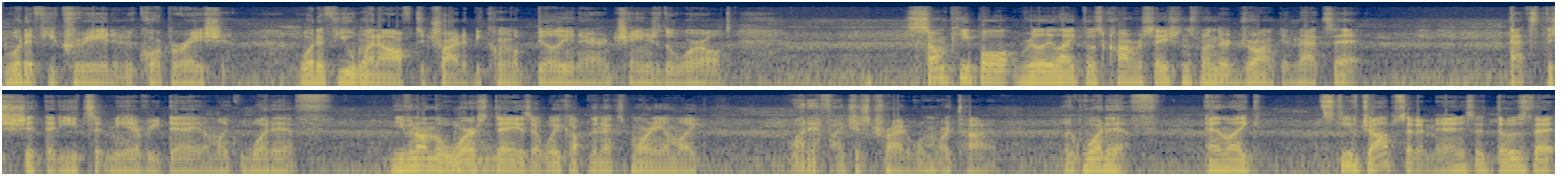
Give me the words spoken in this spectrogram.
What if you created a corporation? What if you went off to try to become a billionaire and change the world? Some people really like those conversations when they're drunk, and that's it. That's the shit that eats at me every day. I'm like, what if? Even on the mm-hmm. worst days, I wake up the next morning, I'm like, what if I just tried one more time? Like, what if? And like, Steve Jobs said it, man. He said, those that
